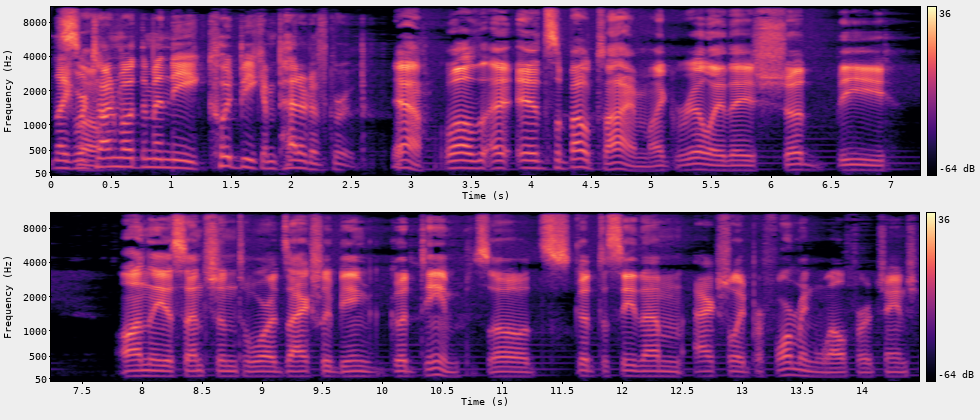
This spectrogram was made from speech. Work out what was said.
like we're talking about them in the could be competitive group. Yeah, well, it's about time. Like, really, they should be on the ascension towards actually being a good team. So it's good to see them actually performing well for a change.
